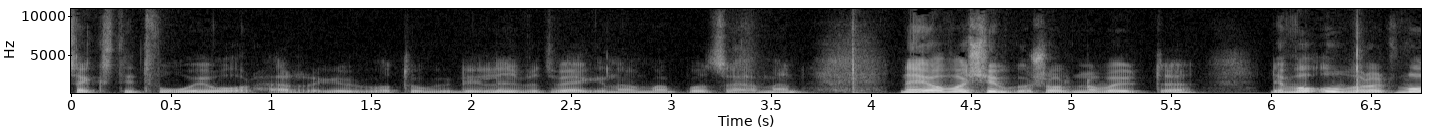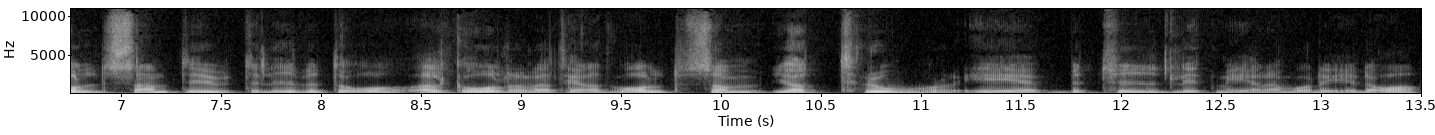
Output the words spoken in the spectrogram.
62 i år, herregud vad tog det livet vägen om man på att säga. Men när jag var 20-årsåldern och var ute, det var oerhört våldsamt i utelivet då, alkoholrelaterat våld, som jag tror är betydligt mer än vad det är idag.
